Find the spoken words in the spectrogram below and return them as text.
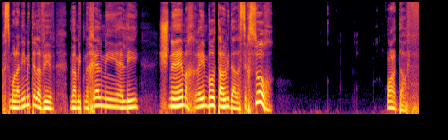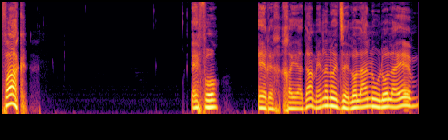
השמאלני מתל אביב והמתנחל מעלי, שניהם אחראים באותה מידה לסכסוך. what the fuck? איפה ערך חיי אדם? אין לנו את זה. לא לנו, לא להם.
